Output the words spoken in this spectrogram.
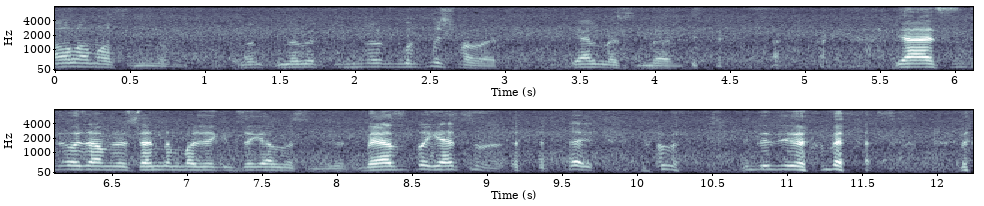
ağlamasın dedim. Mehmet, bıkmış Mehmet. Gelmesinler diye. ya siz, hocam diyor senden başka kimse gelmesin diyor. Beyazıt da gelsin. bir de diyor Beyazıt,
